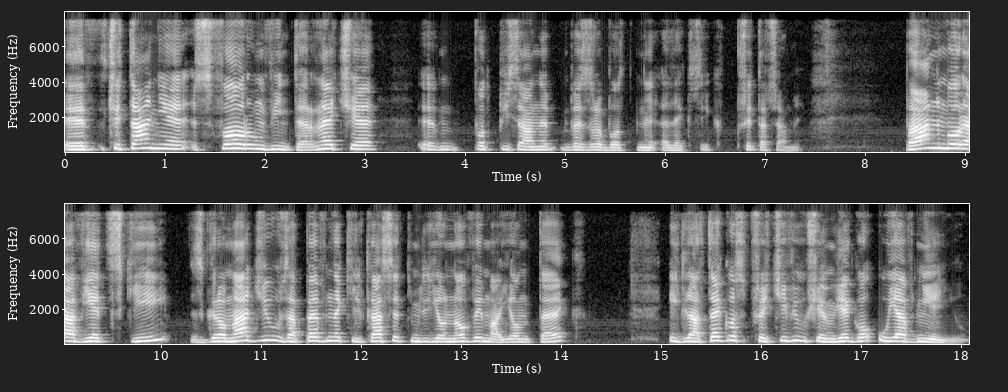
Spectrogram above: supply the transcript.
E, czytanie z forum w internecie e, podpisane bezrobotny elektryk. Przytaczamy. Pan Morawiecki zgromadził zapewne kilkaset milionowy majątek i dlatego sprzeciwił się jego ujawnieniu.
